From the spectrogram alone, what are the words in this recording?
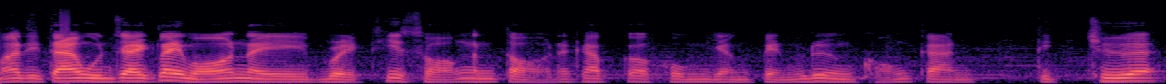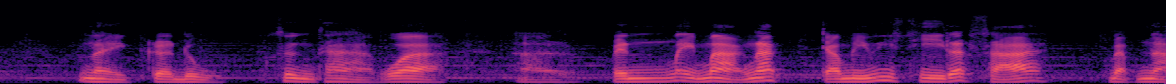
มาติดตามอุ่นใจใกล้หมอในเบรกที่ 2 กันต่อนะครับ ก็คงยังเป็นเรื่องของการติดเชื้อในกระดูก ซึ่งถ้าหากว่าอ่าเป็นไม่มากนักจะมีวิธีรักษาแบบไหน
